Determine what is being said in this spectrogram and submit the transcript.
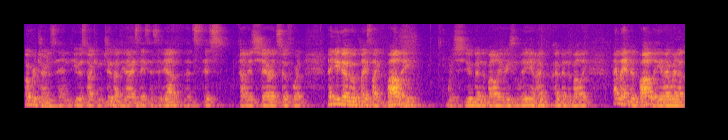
overturns. And he was talking too about the United States. I said, yeah, it's it's done its share and so forth. Then you go to a place like Bali, which you've been to Bali recently, and I've I've been to Bali. I landed in Bali and I went up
